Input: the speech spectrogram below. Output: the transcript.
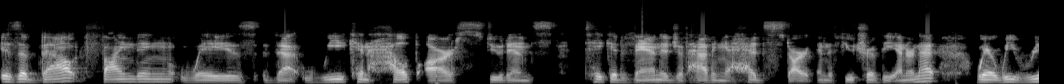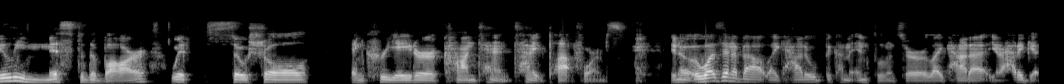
is about finding ways that we can help our students take advantage of having a head start in the future of the internet, where we really missed the bar with social and creator content type platforms you know it wasn't about like how to become an influencer or like how to you know how to get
